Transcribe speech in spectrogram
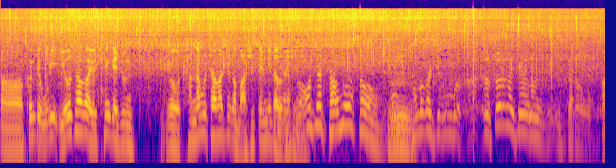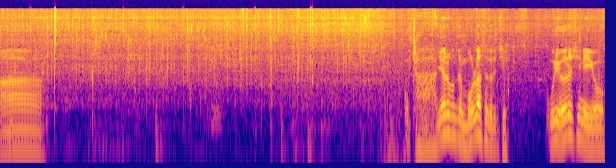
아, 근데 우리 여사가 요 챙겨준 요 산나물 장아찌가 맛있답니다, 어르신이. 어제 다 먹었어. 음. 다 먹어 지금 뭐 어, 썰은 거 저거는 있더라고. 아. 자, 여러분들 몰라서 그렇지. 우리 어르신이 요,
